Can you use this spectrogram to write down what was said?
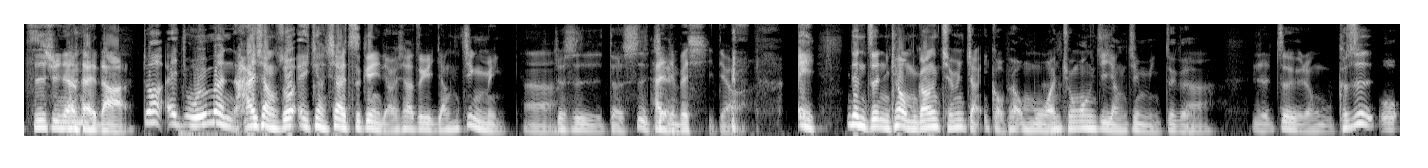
资讯量太大。了。对啊，哎、欸，我原本还想说，哎、欸，看下一次跟你聊一下这个杨敬敏，啊，就是的事件，他已经被洗掉了。哎、欸，认真，你看我们刚刚前面讲一狗票，我们完全忘记杨敬敏这个人，啊、这个人物。可是我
